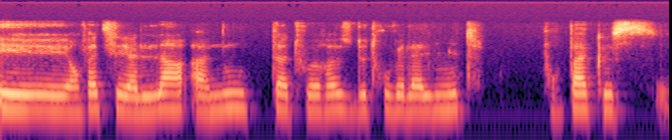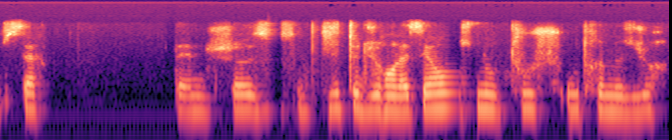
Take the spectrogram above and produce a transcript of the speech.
Et en fait, c'est là, à nous, tatoueuses, de trouver la limite pour pas que certaines choses dites durant la séance nous touchent outre mesure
